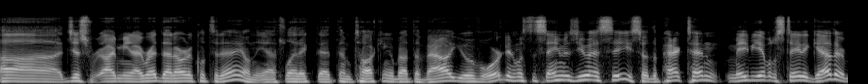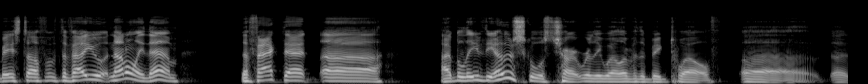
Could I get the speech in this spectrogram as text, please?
Uh, just, I mean, I read that article today on the Athletic that them talking about the value of Oregon was the same as USC. So the Pac-10 may be able to stay together based off of the value. Not only them, the fact that uh, I believe the other schools chart really well over the Big Twelve. Uh, uh,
